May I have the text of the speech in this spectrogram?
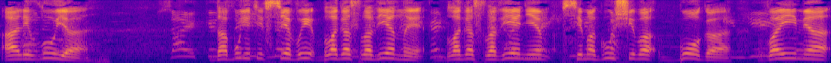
Аллилуйя! Да будете все вы благословенны благословением всемогущего Бога во имя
